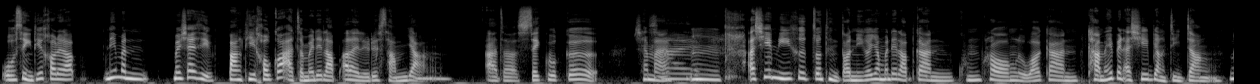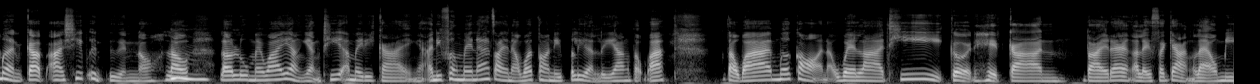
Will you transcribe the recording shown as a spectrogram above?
โอ้สิ่งที่เขาได้รับ นี่มัน ไม่ใช่สิ บางทีเขาก็อาจจะไม่ได้รับอะไรเลยด้วยซ้ำอย่าง อาจจะเซ็กเวอร์เกอร์ใช่ไหมใช่อืมอาชีพนี้คือจนถึงตอนนี้ก็ยังไม่ได้รับการคุ้มครองหรือว่าการทำให้เป็นอาชีพอย่างจริงจัง เหมือนกับอาชีพอื่นๆเนาะเราอืมเรารู้ไหมว่าอย่างอย่างที่อเมริกาอย่างเงี้ยอันนี้เฟิงไม่แน่ใจนะว่าตอนนี้เปลี่ยนหรือยังแต่ว่า แต่ว่าเมื่อก่อนอะเวลาที่เกิดเหตุการณ์ร้ายแรงอะไรสักอย่างแล้วมี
